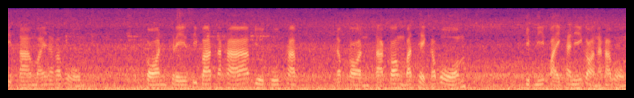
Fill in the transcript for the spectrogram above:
ติดตามไว้นะครับผมกรเครซี่บัสนะครับ YouTube ครับ แล้วกรตากล้องบัสเทคครับผมคลิปนี้ไปแค่นี้ก่อนนะครับผม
